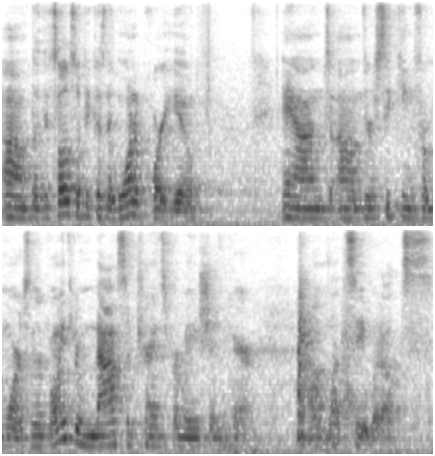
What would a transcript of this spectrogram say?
um, but it's also because they want to court you, and um, they're seeking for more. So they're going through massive transformation here. Um, let's sea what else.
